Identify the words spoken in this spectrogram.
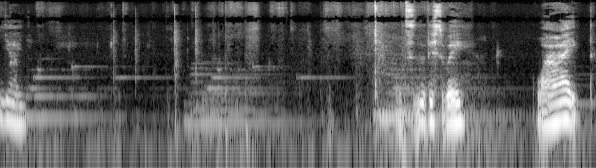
Yay. Let's do this way. White.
